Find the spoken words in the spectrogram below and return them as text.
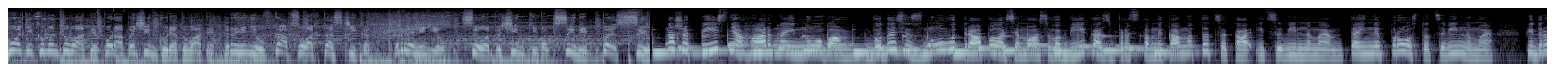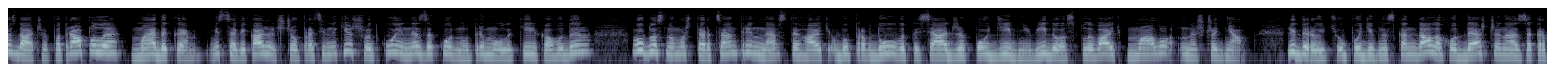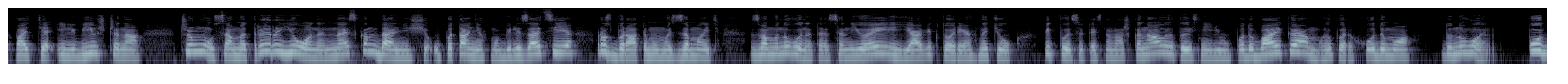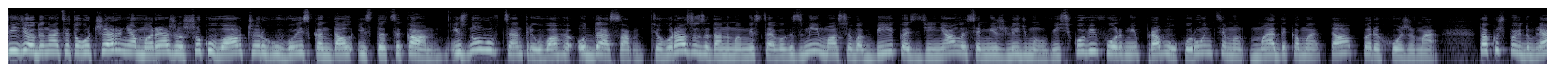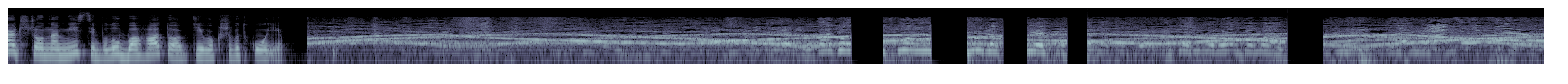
Годі коментувати, пора печінку рятувати. Регеніл в капсулах та стіках. Регеніл. Сила печінки, токсини без сил. Наша пісня гарна і нова. В Одесі знову трапилася масова бійка з представниками ТЦК і цивільними. Та й не просто цивільними. Під роздачу потрапили медики. Місцеві кажуть, що працівників швидкої незаконно утримували кілька годин. В обласному ж терцентрі не встигають виправдовуватися, адже подібні відео спливають мало не щодня. Лідирують у подібних скандалах Одещина, Закарпаття і Львівщина. Чому саме три регіони найскандальніші у питаннях мобілізації розбиратимемось за мить. З вами новини ТСНЮА і я Вікторія Гнатюк. Підписуйтесь на наш канал і тисніть вподобайки. А ми переходимо до новин. По обіді 11 червня мережу шокував черговий скандал із ТЦК. І знову в центрі уваги Одеса. Цього разу, за даними місцевих змі, масова бійка здійнялася між людьми у військовій формі, правоохоронцями, медиками та перехожими. Також повідомляють, що на місці було багато автівок швидкої.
